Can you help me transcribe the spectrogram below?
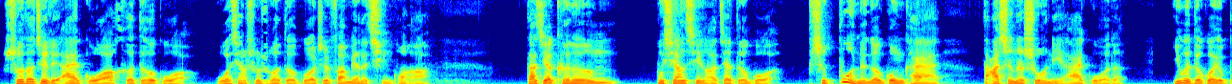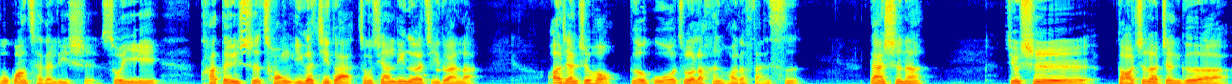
说到这里，爱国和德国。我想说说德国这方面的情况啊，大家可能不相信啊，在德国是不能够公开大声的说你爱国的，因为德国有不光彩的历史，所以它等于是从一个极端走向另一个极端了。二战之后，德国做了很好的反思，但是呢，就是导致了整个。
